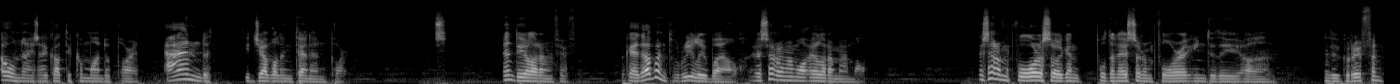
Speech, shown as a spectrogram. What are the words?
Oh, nice! I got the Commando part and the Javelin 10 part, and the LRM-50. Okay, that went really well. SRM ammo, LRMMO. SRM4, so I can put an SRM4 into the uh, into Griffin.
